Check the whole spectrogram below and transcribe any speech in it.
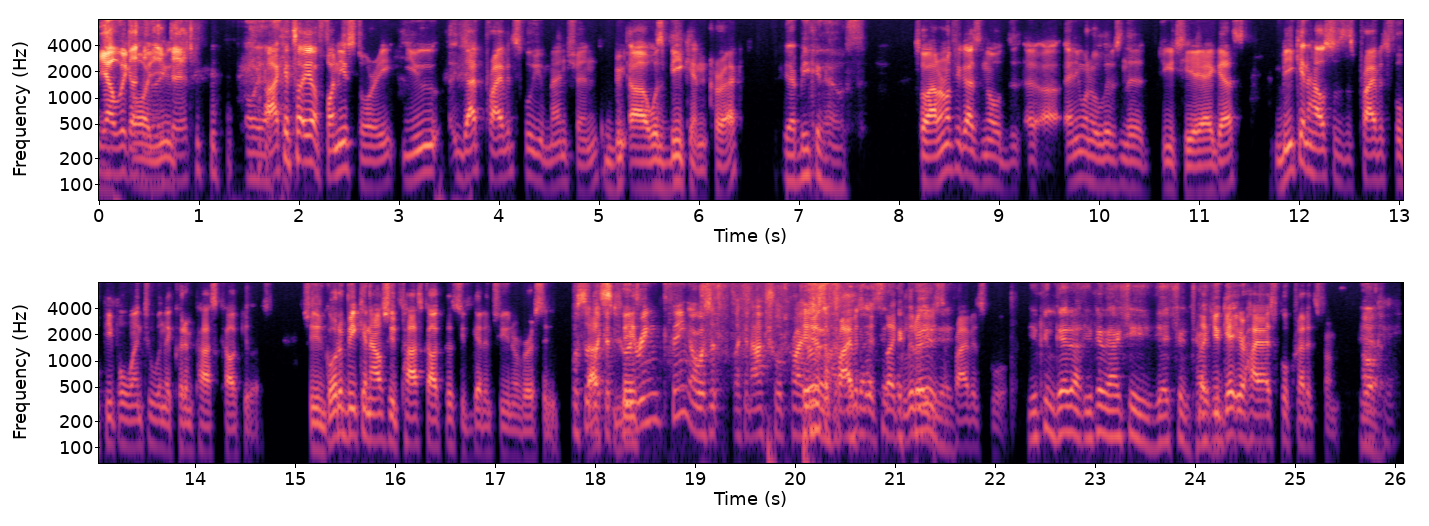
Yeah, we got Oh, you- did. Oh yeah, I can tell you a funny story. You that private school you mentioned uh, was Beacon, correct? yeah, Beacon House. So I don't know if you guys know uh, uh, anyone who lives in the GTA. I guess Beacon House was this private school people went to when they couldn't pass calculus. So you'd go to Beacon House, you'd pass calculus, you'd get into university. Was it like a That's basi- tutoring thing, or was it like an actual It's private? just a private. It's like literally just a private school. You can get a, you can actually get your entire Like you get your high school credits from. yeah. Okay.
